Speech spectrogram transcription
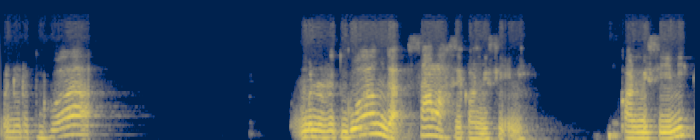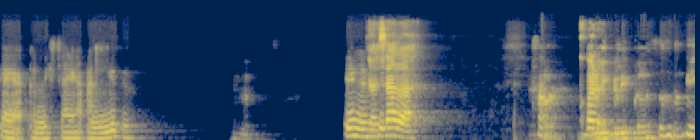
Menurut gua menurut gua nggak salah sih kondisi ini. Kondisi ini kayak keniscayaan gitu. Iya nggak sih? salah. salah geli-geli banget tapi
